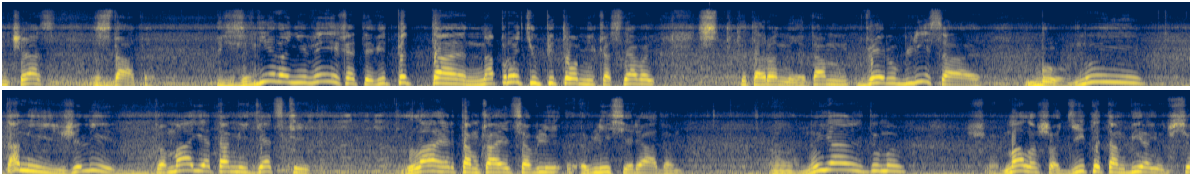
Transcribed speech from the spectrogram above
МЧС здати. З Нівані виїхати від пита напротив питомника з лівої сторони. Там вируб ліса був. Ну і там і жили дома є, там і дитячий лагерь там кається в, лі, в лісі рядом. Ну я думав, що мало що, діти там бігають, все.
